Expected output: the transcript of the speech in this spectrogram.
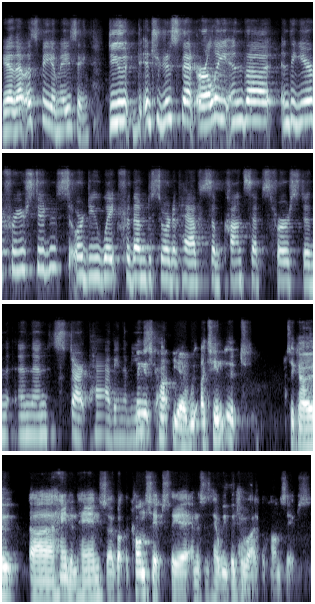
Yeah, that must be amazing. Do you introduce that early in the in the year for your students, or do you wait for them to sort of have some concepts first and and then start having them? I think it's kind, yeah. We, I tend to to go uh, hand in hand. So I've got the concepts there, and this is how we visualize the concepts.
